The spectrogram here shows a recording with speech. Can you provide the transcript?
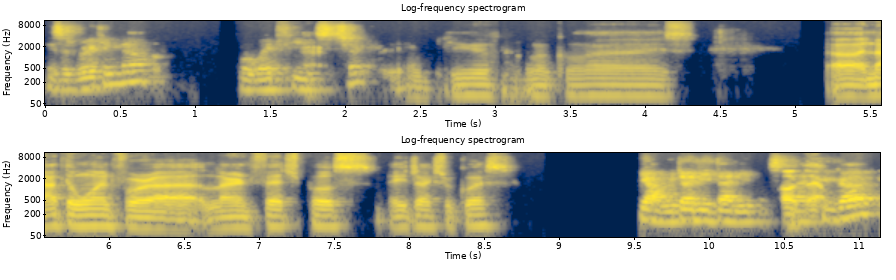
Is it working now? We'll wait for you to check. Thank you. Localize. Uh, not the one for uh learn fetch post Ajax request. Yeah, we don't need that either. So Oh, that that- can go.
